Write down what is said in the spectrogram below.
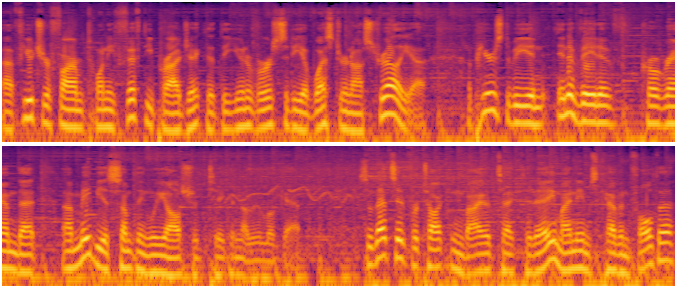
uh, Future Farm 2050 project at the University of Western Australia appears to be an innovative program that uh, maybe is something we all should take another look at. So that's it for Talking Biotech today. My name is Kevin Folta,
